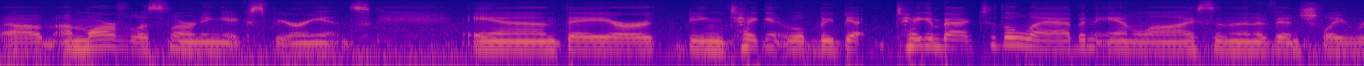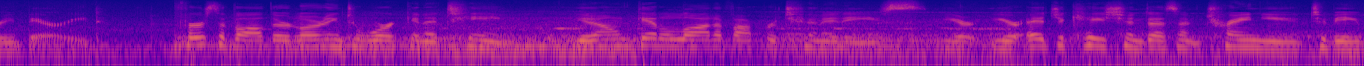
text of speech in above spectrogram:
um, a marvelous learning experience. And they are being taken, will be taken back to the lab and analyzed and then eventually reburied. First of all, they're learning to work in a team. You don't get a lot of opportunities. Your, your education doesn't train you to be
